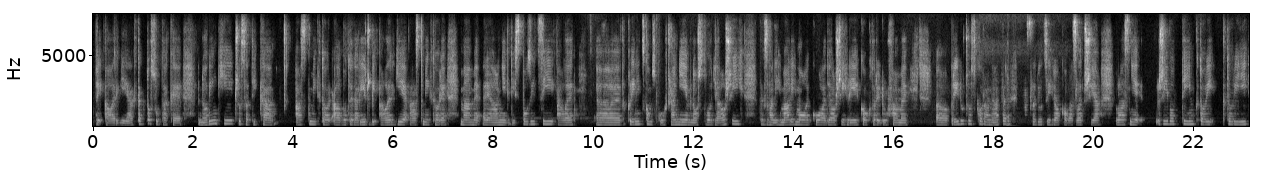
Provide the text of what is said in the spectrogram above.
pri alergiách. Tak to sú také novinky, čo sa týka astmy, ktoré, alebo teda liečby alergie a astmy, ktoré máme reálne k dispozícii, ale v klinickom skúšaní je množstvo ďalších tzv. malých molekúl a ďalších liekov, ktoré dúfame e, prídu čoskoro na trh nasledujúcich rokov a zlepšia vlastne život tým, ktorí, ktorí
